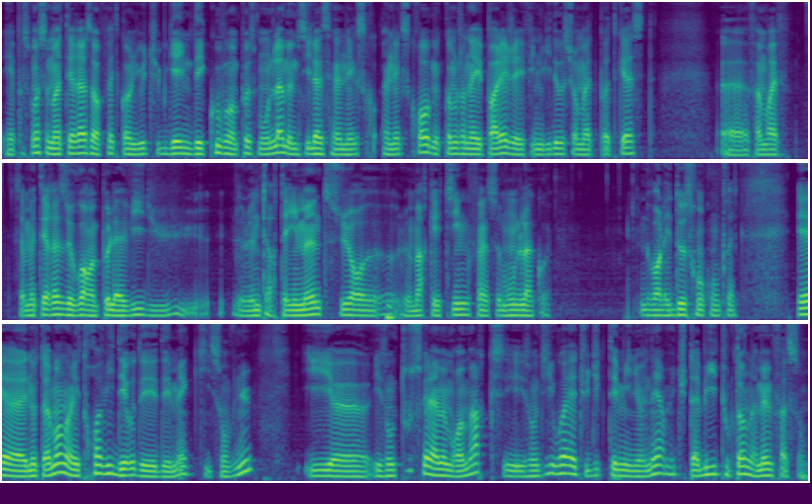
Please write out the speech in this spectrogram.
Et parce que moi ça m'intéresse en fait quand YouTube Game découvre un peu ce monde-là, même si là c'est un, un escroc, mais comme j'en avais parlé, j'avais fait une vidéo sur Mad Podcast. Euh, enfin bref, ça m'intéresse de voir un peu la vie du de l'entertainment sur euh, le marketing, enfin ce monde-là quoi. de voir les deux se rencontrer. Et notamment dans les trois vidéos des mecs qui sont venus, ils, ils ont tous fait la même remarque, ils ont dit ouais tu dis que t'es millionnaire mais tu t'habilles tout le temps de la même façon.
